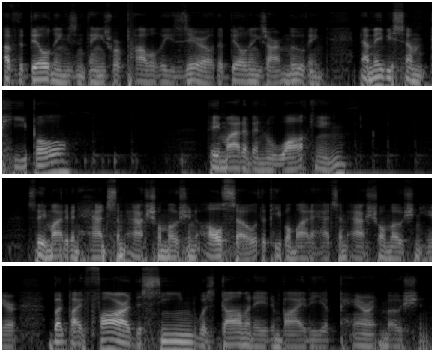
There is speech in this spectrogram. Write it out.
of the buildings and things were probably zero. The buildings aren't moving. Now maybe some people they might have been walking so they might have been had some actual motion also. The people might have had some actual motion here. But by far, the scene was dominated by the apparent motion.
